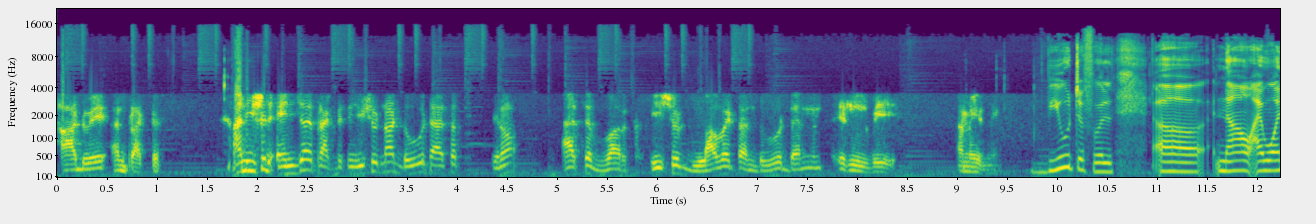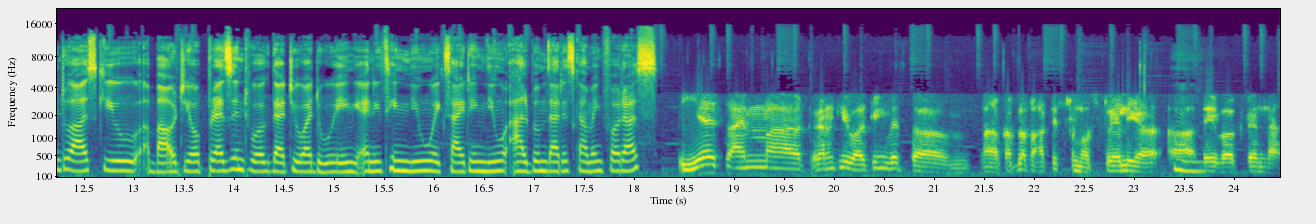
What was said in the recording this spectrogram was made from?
hard way, and practice. And you should enjoy practicing. You should not do it as a you know as a work. You should love it and do it. Then it'll be amazing. Beautiful. Uh, now, I want to ask you about your present work that you are doing. Anything new, exciting, new album that is coming for us? Yes, I'm uh, currently working with um, a couple of artists from Australia. Uh, They worked in uh,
